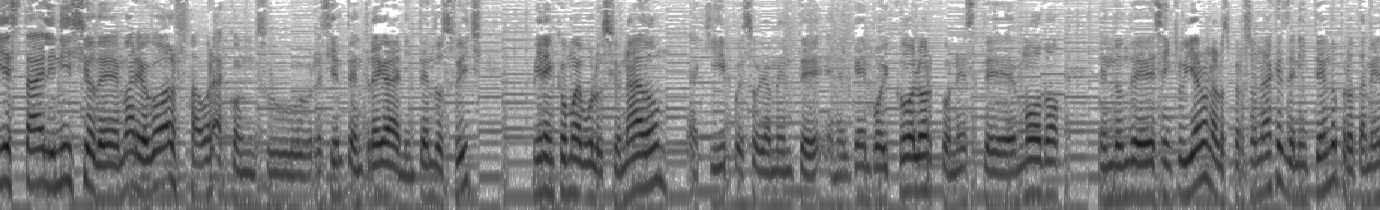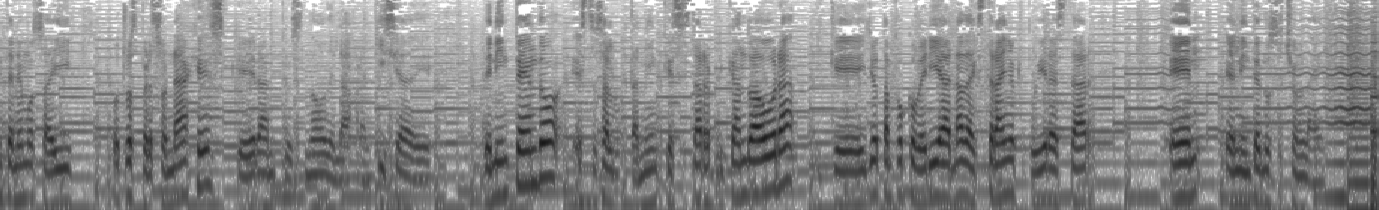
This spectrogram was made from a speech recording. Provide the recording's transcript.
Ahí está el inicio de Mario Golf, ahora con su reciente entrega de Nintendo Switch. Miren cómo ha evolucionado. Aquí pues obviamente en el Game Boy Color con este modo en donde se incluyeron a los personajes de Nintendo, pero también tenemos ahí otros personajes que eran pues no de la franquicia de, de Nintendo. Esto es algo también que se está replicando ahora y que yo tampoco vería nada extraño que pudiera estar en el Nintendo Switch Online.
